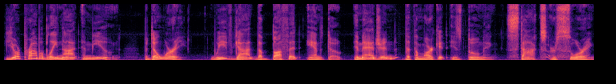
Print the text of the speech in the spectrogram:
You're probably not immune. But don't worry, we've got the Buffett antidote. Imagine that the market is booming. Stocks are soaring.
